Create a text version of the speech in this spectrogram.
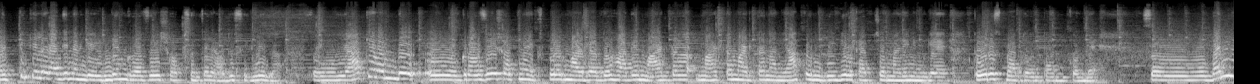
ಪರ್ಟಿಕ್ಯುಲರ್ ಆಗಿ ನನಗೆ ಇಂಡಿಯನ್ ಗ್ರಾಸರಿ ಶಾಪ್ಸ್ ಅಂತ ಯಾವುದು ಸಿಗ್ಲಿಲ್ಲ. ಸೊ ಯಾಕೆ ಒಂದು ಗ್ರಾಸರಿ ಶಾಪ್ನ ಎಕ್ಸ್ಪ್ಲೋರ್ ಮಾಡಬಾರ್ದು, ಹಾಗೆ ಮಾಡ್ತಾ ಮಾಡ್ತಾ ಮಾಡ್ತಾ ನಾನು ಯಾಕೆ ಒಂದು ವಿಡಿಯೋ ಕ್ಯಾಪ್ಚರ್ ಮಾಡಿ ನಿಮಗೆ ತೋರಿಸ್ಬಾರ್ದು ಅಂತ ಅನ್ಕೊಂಡೆ. ಸೊ ಬನ್ನಿ.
